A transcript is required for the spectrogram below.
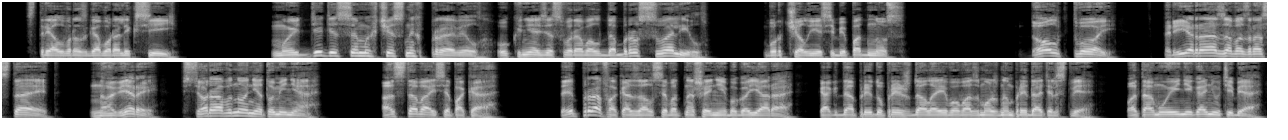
— встрял в разговор Алексей. «Мой дядя самых честных правил, у князя своровал добро, свалил», — бурчал я себе под нос. «Долг твой три раза возрастает, но веры все равно нет у меня. Оставайся пока. Ты прав оказался в отношении Богояра, когда предупреждал о его возможном предательстве, потому и не гоню тебя,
